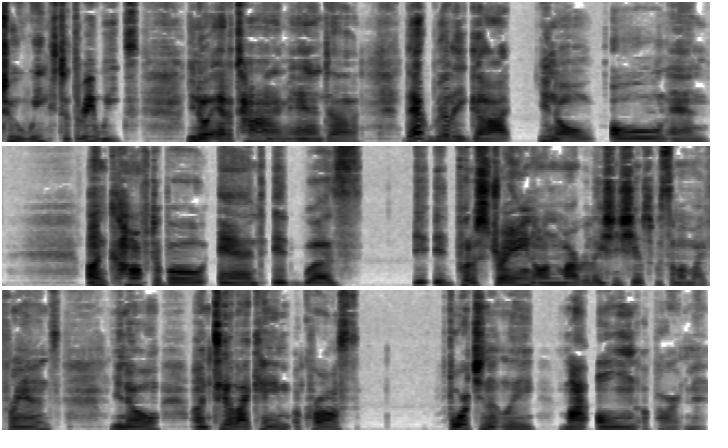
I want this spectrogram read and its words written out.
two weeks to three weeks, you know, at a time. And uh, that really got, you know, old and uncomfortable. And it was, it, it put a strain on my relationships with some of my friends, you know, until I came across, fortunately, my own apartment.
